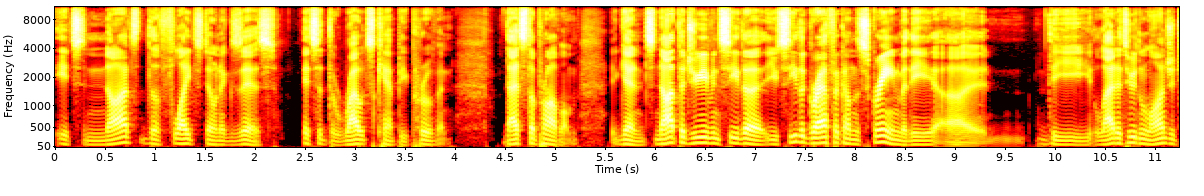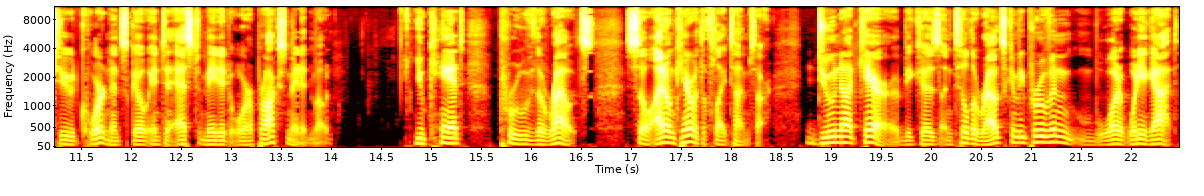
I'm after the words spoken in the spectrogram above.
It's not the flights don't exist. It's that the routes can't be proven. That's the problem. Again, it's not that you even see the you see the graphic on the screen, but the uh, the latitude and longitude coordinates go into estimated or approximated mode. You can't prove the routes. So I don't care what the flight times are. Do not care because until the routes can be proven, what, what do you got?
